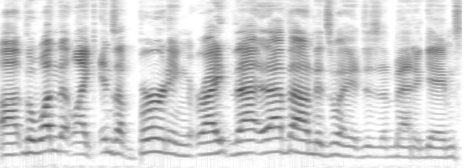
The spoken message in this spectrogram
uh, the one that like ends up burning, right? That that found its way into some meta games.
